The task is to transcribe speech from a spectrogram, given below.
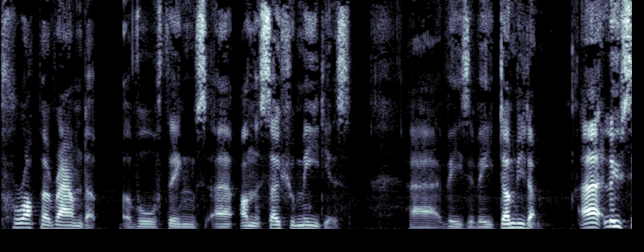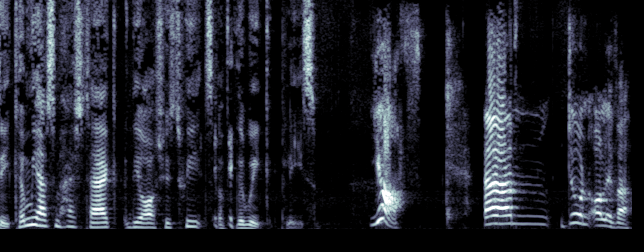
proper roundup of all things uh, on the social medias uh, vis-a-vis Dum Dum. Uh, Lucy, can we have some hashtag the Archers tweets of the week, please? Yes. Um, Dawn Oliver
